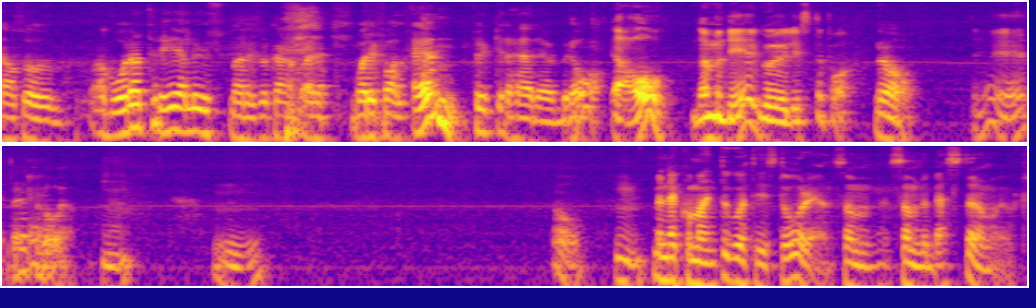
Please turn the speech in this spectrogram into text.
alltså av våra tre lyssnare så kanske i varje fall en tycker det här är bra. Ja, ja, men det går ju att lyssna på. Ja, Det är helt det okej. tror jag. Mm. Mm. Ja. Men det kommer inte gå till historien som, som det bästa de har gjort.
